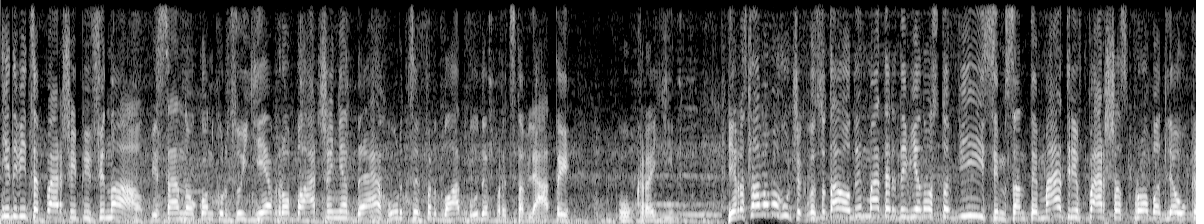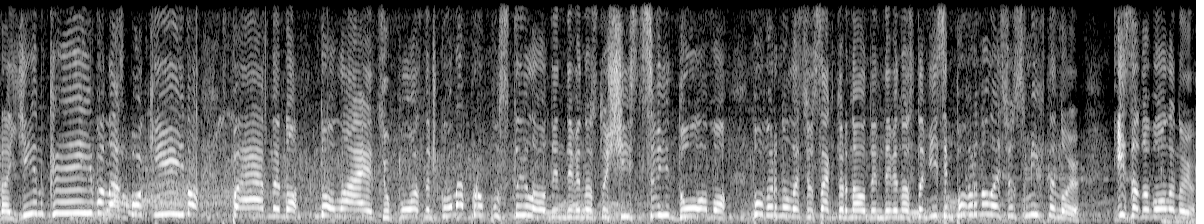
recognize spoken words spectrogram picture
І дивіться перший півфінал пісенного конкурсу Євробачення, де гурт Циферблат буде представляти Україну. Ярослава Могучих, висота 1 метр 98 сантиметрів. Перша спроба для українки. І вона спокійно, впевнено долає цю позначку. Вона пропустила 1,96 свідомо. Повернулась у сектор на 1,98, повернулась усміхненою і задоволеною.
